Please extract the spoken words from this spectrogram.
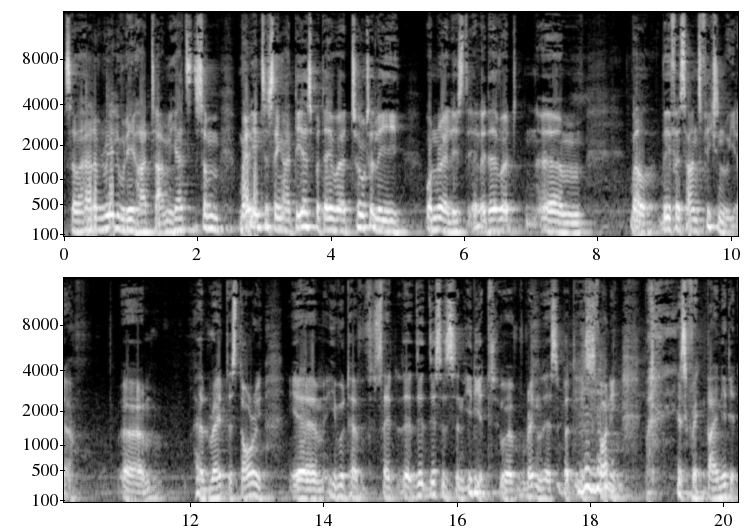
So I had a really, really hard time. He had some very interesting ideas, but they were totally unrealistic. They were, um, well, if a science fiction reader um, had read the story, um, he would have said, "This is an idiot who have written this, but it's funny, but it's written by an idiot."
